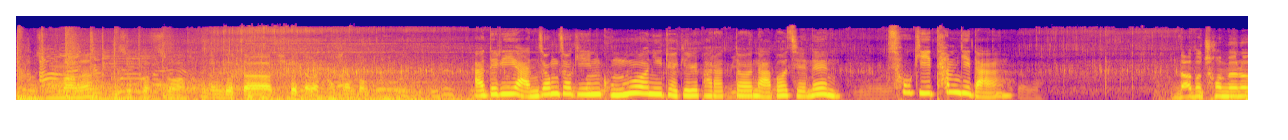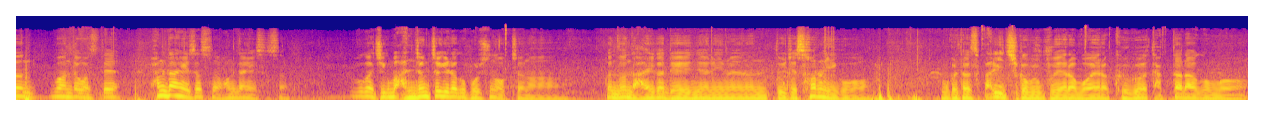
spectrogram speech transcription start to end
새로 장만한 이소가스와 한 정도 딱 시켰다가 다시 한번 보내. 아들이 안정적인 공무원이 되길 바랐던 아버지는 속이 탑니다. 나도 처음에는 뭐 한다고 했을 때 황당했었어. 황당했었어. 부가 지금 안정적이라고 볼 수는 없잖아. 그러니까 넌 나이가 내년이면 또 이제 서른이고 뭐 그렇다고 해서 빨리 직업을 구해라 뭐해라 그거 닥달하고 뭐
